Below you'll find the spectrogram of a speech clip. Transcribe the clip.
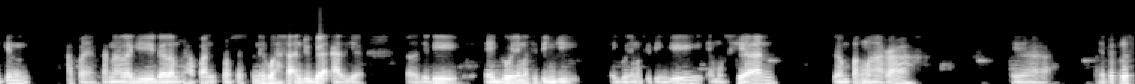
mungkin apa ya karena lagi dalam tahapan proses pendewasaan juga kali ya. Eh, jadi egonya masih tinggi. Egonya masih tinggi emosian gampang marah. Ya ya terus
